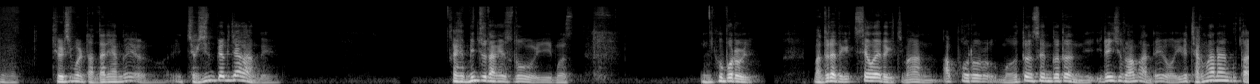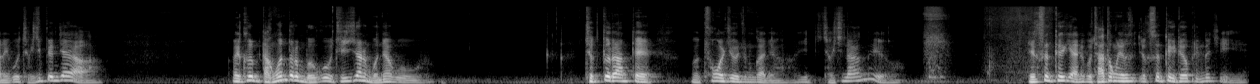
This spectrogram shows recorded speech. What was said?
어, 결심을 단단히 한 거예요. 정신병자가 한 거예요. 그러니까 민주당에서도 이 뭐, 음, 후보를 만들어야 되겠, 세워야 되겠지만, 앞으로 뭐 어떤 선거든 이런 식으로 하면 안 돼요. 이거 장난하는 것도 아니고 정신병자야. 아니, 그럼 당원들은 뭐고 지지자는 뭐냐고. 적들한테 총을 쥐어주는 거 아니야. 정신 나간 거예요. 역선택이 아니고 자동 역 선택이 되어버린 거지.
